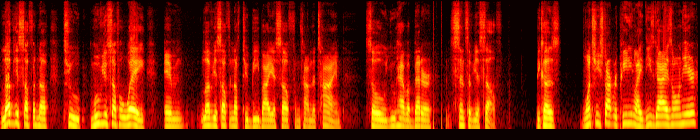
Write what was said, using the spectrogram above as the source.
love yourself enough to move yourself away and love yourself enough to be by yourself from time to time so you have a better sense of yourself. Because once you start repeating like these guys on here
